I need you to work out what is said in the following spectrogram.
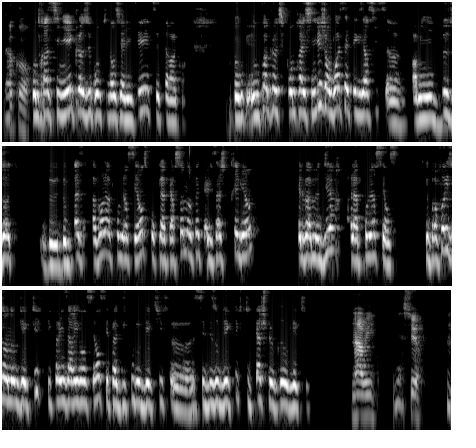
D'accord. Contrat signé, clause de confidentialité, etc. quoi. Donc, une fois que le contrat est signé, j'envoie cet exercice euh, parmi deux autres de, de base avant la première séance pour que la personne, en fait, elle sache très bien ce qu'elle va me dire à la première séance. Parce que parfois, ils ont un objectif, puis quand ils arrivent en séance, c'est pas du tout l'objectif, euh, c'est des objectifs qui cachent le vrai objectif. Ah oui, bien sûr. oui,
